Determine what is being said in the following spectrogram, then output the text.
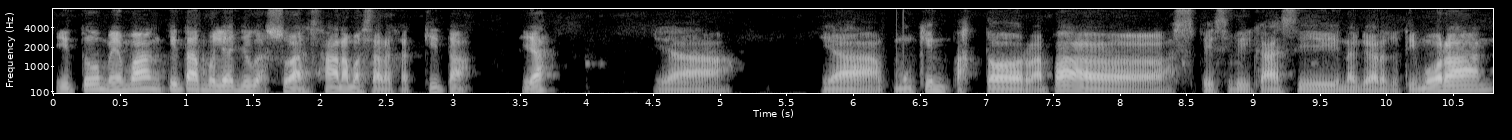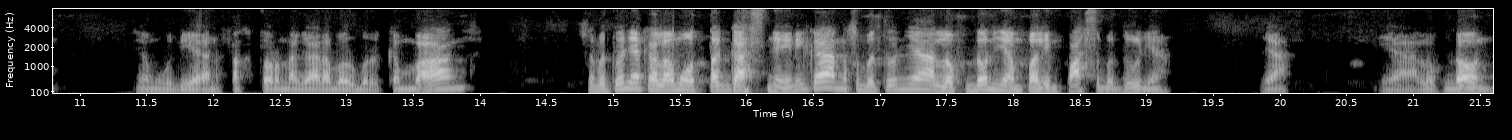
itu memang kita melihat juga suasana masyarakat kita ya ya ya mungkin faktor apa spesifikasi negara ketimuran kemudian faktor negara baru berkembang sebetulnya kalau mau tegasnya ini kan sebetulnya lockdown yang paling pas sebetulnya. Ya. Ya, lockdown.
